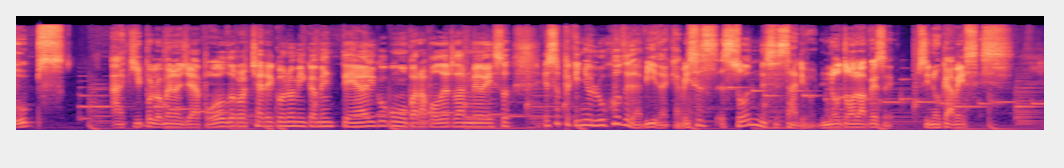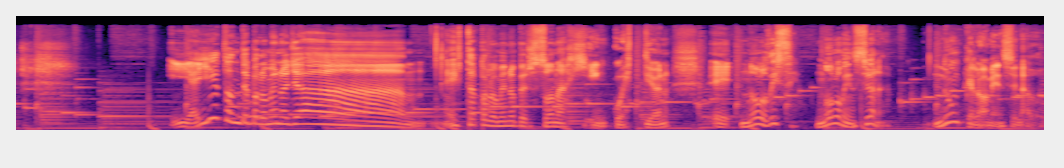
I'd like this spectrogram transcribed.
ups, aquí por lo menos ya puedo derrochar económicamente algo como para poder darme esos, esos pequeños lujos de la vida que a veces son necesarios, no todas las veces, sino que a veces. Y ahí es donde por lo menos ya esta por lo menos persona en cuestión eh, no lo dice, no lo menciona. Nunca lo ha mencionado.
